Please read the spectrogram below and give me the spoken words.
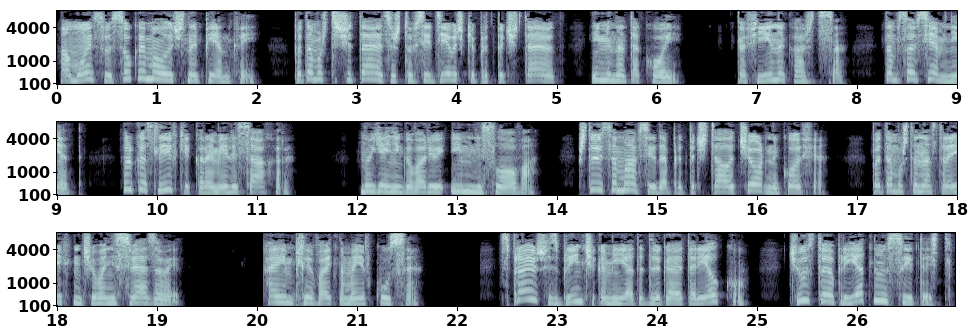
а мой с высокой молочной пенкой, потому что считается, что все девочки предпочитают именно такой. Кофеина, кажется, там совсем нет, только сливки, карамель и сахар. Но я не говорю им ни слова, что и сама всегда предпочитала черный кофе, потому что нас троих ничего не связывает. А им плевать на мои вкусы. Справившись с блинчиками, я отодвигаю тарелку, чувствуя приятную сытость,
